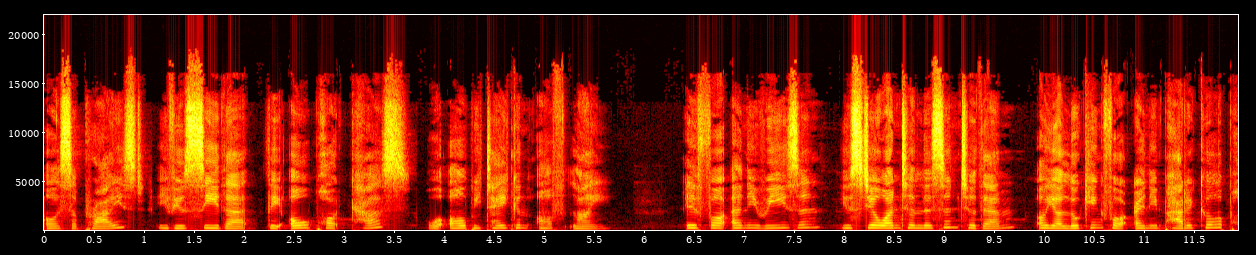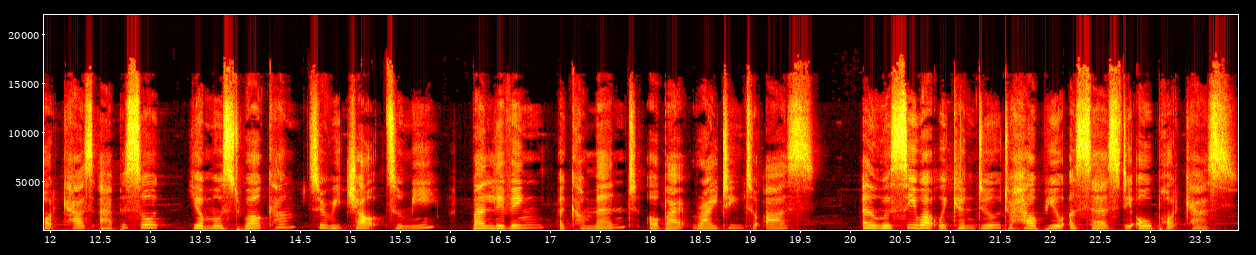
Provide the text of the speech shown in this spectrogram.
or surprised if you see that the old podcasts will all be taken offline. If for any reason you still want to listen to them or you're looking for any particular podcast episode, you're most welcome to reach out to me by leaving a comment or by writing to us, and we'll see what we can do to help you access the old podcasts.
